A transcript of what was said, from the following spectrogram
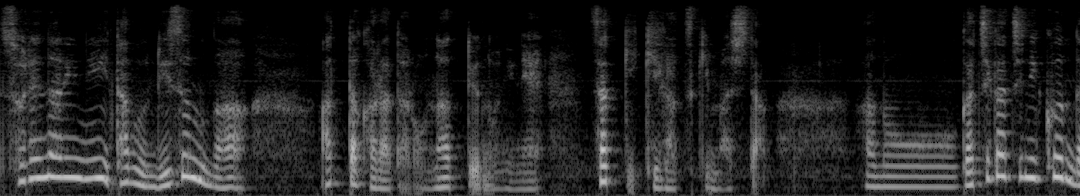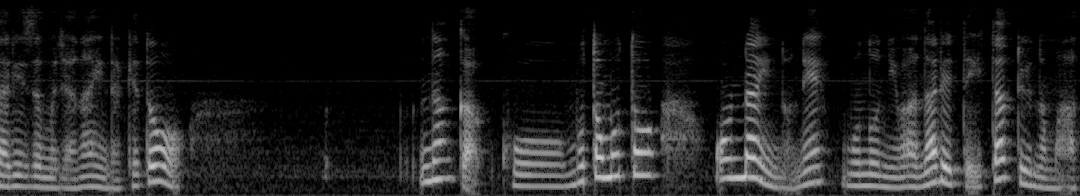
それなりに多分リズムがあったからだろうなっていうのにねさっき気がつきました。あのガチガチに組んだリズムじゃないんだけどなんかこうもともとオンラインのねものには慣れていたというのもあっ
